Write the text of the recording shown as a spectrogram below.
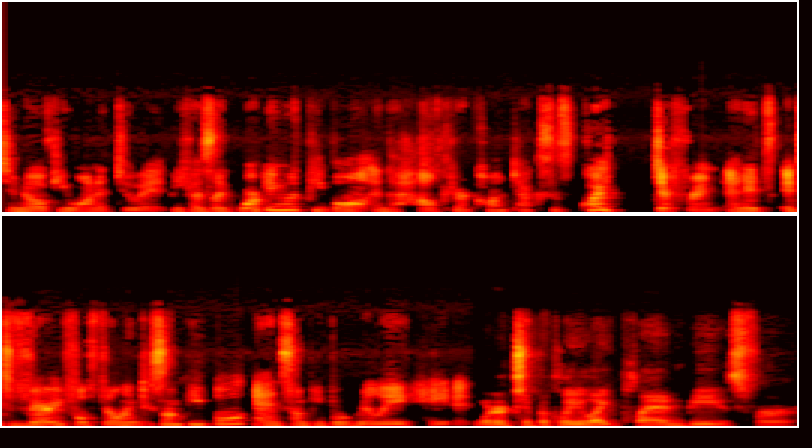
to know if you want to do it because like working with people in the healthcare context is quite different and it's it's very fulfilling to some people and some people really hate it. What are typically like plan b's for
